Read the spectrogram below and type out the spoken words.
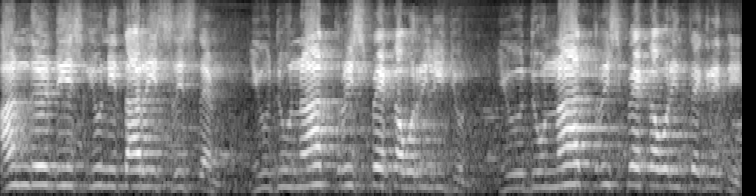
under this unitary system. You do not respect our religion. You do not respect our integrity.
